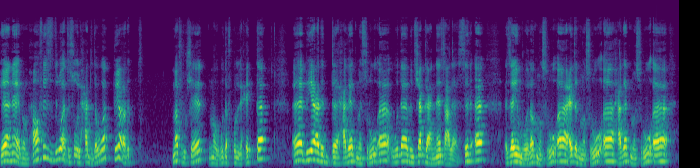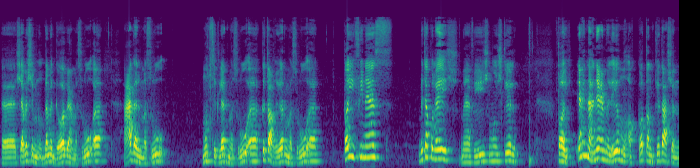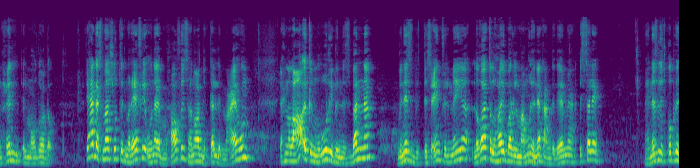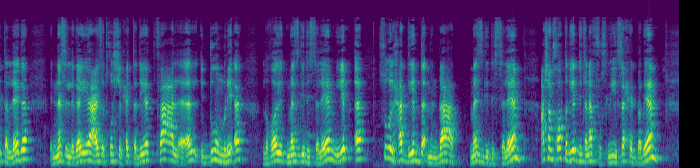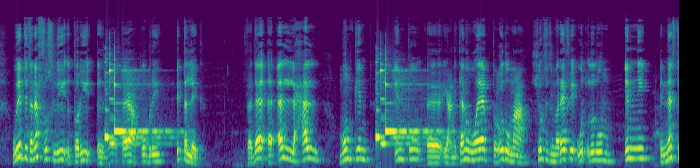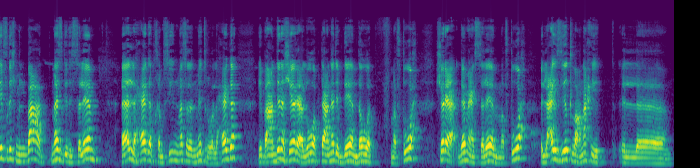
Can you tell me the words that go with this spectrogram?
يا نائب المحافظ دلوقتي سوق الحد دوت بيعرض مفروشات موجودة في كل حتة آه بيعرض حاجات مسروقة وده بنشجع الناس على السرقة زي موبايلات مسروقة عدد مسروقة حاجات مسروقة آه شباشب من قدام الجوابع مسروقة عجل مسروق موتوسيكلات مسروقة قطع غيار مسروقة. طيب في ناس بتاكل عيش ما فيش مشكلة. طيب إحنا هنعمل إيه مؤقتا كده عشان نحل الموضوع ده في حاجة اسمها شرطة مرافق ونائب محافظ هنقعد نتكلم معاهم. إحنا العائق المروري بالنسبة لنا بنسبة 90% لغاية الهايبر اللي معمول هناك عند جامع السلام. ما هي نزلت كوبري التلاجة الناس اللي جاية عايزة تخش الحتة ديت فعلى الأقل ادوهم رئة لغاية مسجد السلام يبقى سوق الحد يبدأ من بعد مسجد السلام عشان خاطر يدي تنفس لصحة بجام. ويدي تنفس للطريق اللي هو بتاع كوبري التلاجة. فده أقل حل ممكن أنتوا آه يعني كنواب تقعدوا مع شرطة المرافق وتقولوا لهم إن الناس تفرش من بعد مسجد السلام أقل حاجة بخمسين مثلا متر ولا حاجة. يبقى عندنا شارع اللي هو بتاع نادي بجام دوت مفتوح شارع جامع السلام مفتوح. اللي عايز يطلع ناحية ال-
